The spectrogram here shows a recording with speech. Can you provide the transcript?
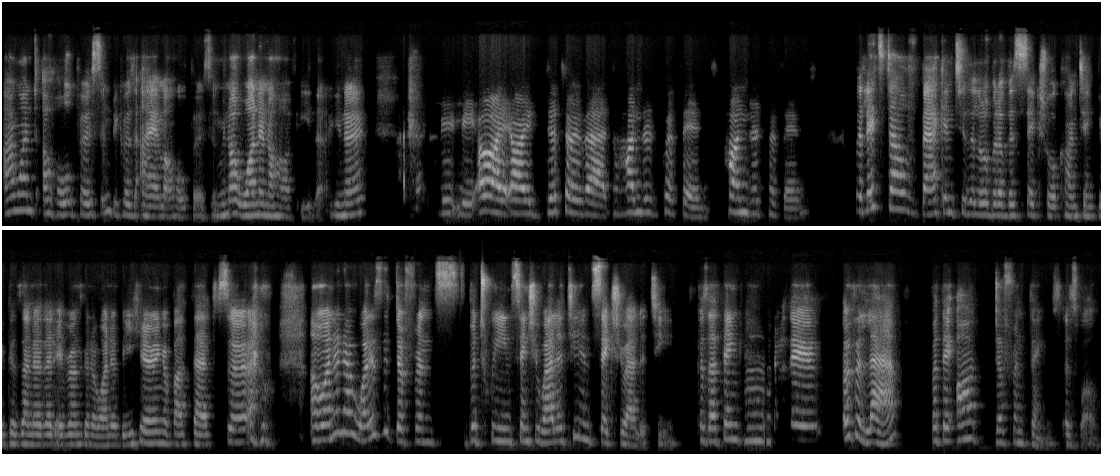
I want a whole person because I am a whole person. We're not one and a half either, you know? Absolutely. Oh, I, I ditto that 100%. 100%. But let's delve back into the little bit of the sexual content because I know that everyone's going to want to be hearing about that. So I want to know what is the difference between sensuality and sexuality? because I think mm. they overlap, but they are different things as well.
